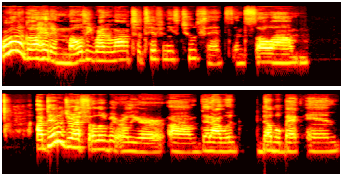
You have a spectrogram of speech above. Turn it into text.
we're gonna go ahead and mosey right along to Tiffany's two cents. And so um I did address a little bit earlier um, that I would double back and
